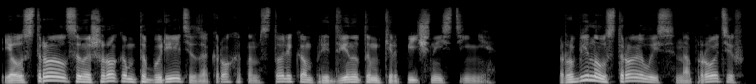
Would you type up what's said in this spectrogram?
Я устроился на широком табурете за крохотным столиком, придвинутым к кирпичной стене. Рубина устроилась напротив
